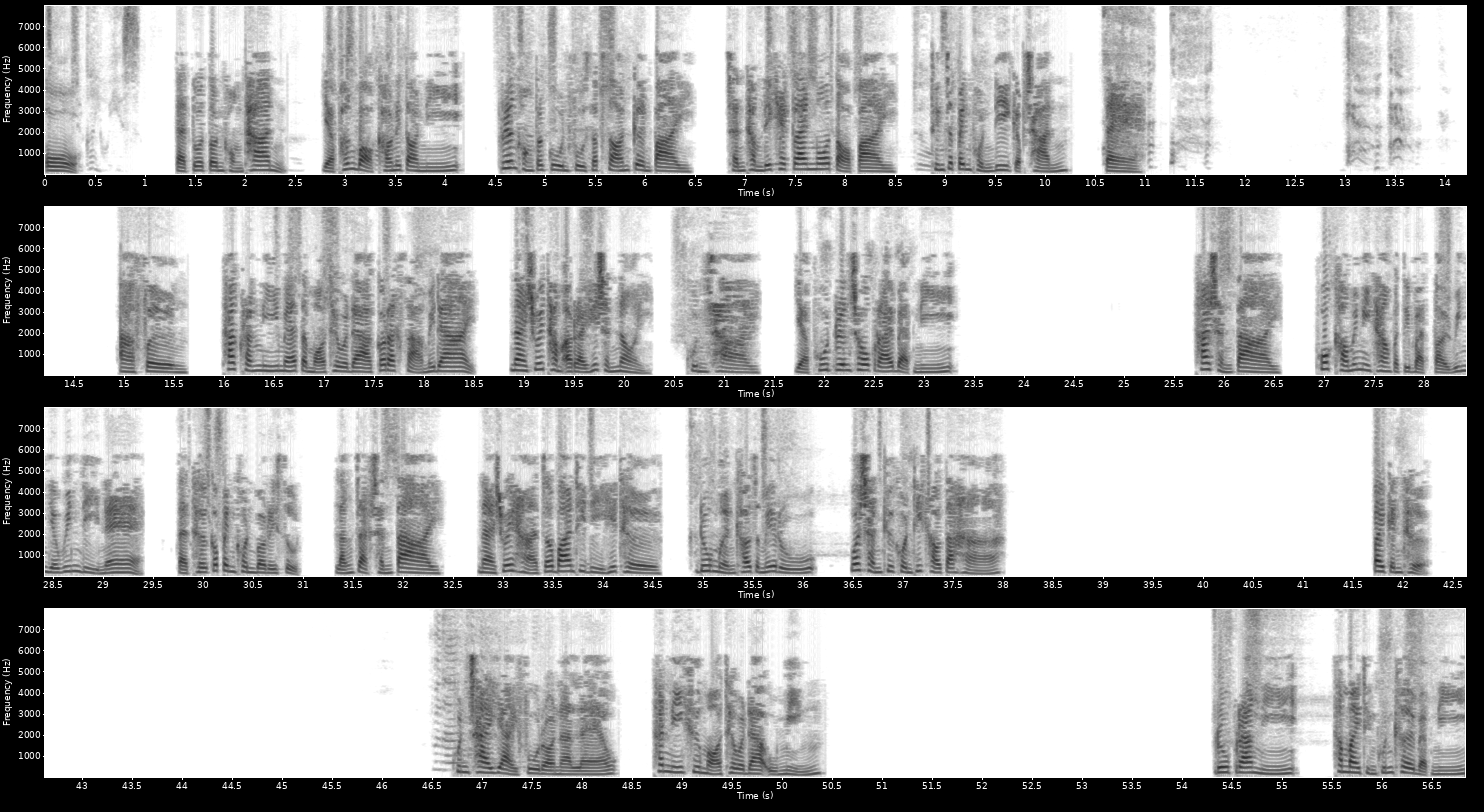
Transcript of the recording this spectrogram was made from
โอ้แต่ตัวตนของท่าน อย่าเพิ่งบอกเขาในตอนนี้ เรื่องของตระกูลฟูซับซ้อนเกินไป ฉันทำได้แค่แกล้งโง่ต่อไป ถึงจะเป็นผลดีกับฉัน แต่ อาเฟิง ถ้าครั้งนี้แม้แต่หมอเทวดาก็รักษาไม่ได้ นายช่วยทำอะไรให้ฉันหน่อย คุณชาย อย่าพูดเรื่องโชคร้ายแบบนี้ ถ้าฉันตาย พวกเขาไม่มีทางปฏิบัติต่อยวิ่งเยวิ่นดีแน่ แต่เธอก็เป็นคนบริสุทธิ์ หลังจากฉันตาย นายช่วยหาเจ้าบ้านที่ดีให้เธอ ดูเหมือนเขาจะไม่รู้ ว่าฉันคือคนที่เขาตาหา ไปกันเถอะ คุณชายใหญ่ฟูรอนานแล้ว ท่านนี้คือหมอเทวดาอูหมิง รูปร่างนี้ทำไมถึงคุ้นเคยแบบนี้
